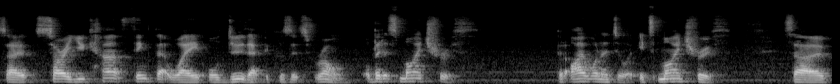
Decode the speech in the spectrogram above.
so, sorry, you can't think that way or do that because it's wrong. Or, but it's my truth. But I want to do it. It's my truth. So,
